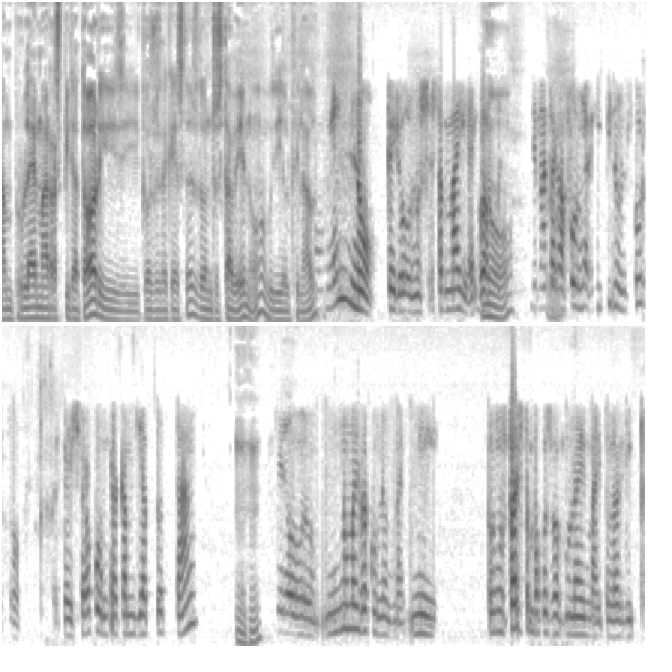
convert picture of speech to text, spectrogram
amb problemes respiratoris i coses d'aquestes, doncs està bé, no? Vull dir, al final... No, però no se sap mai. Eh? Igual, No, Demà t'agafo una grip i no en surto. Perquè això, com que ha canviat tot tant, Uh -huh. però no m'he vacunat mai. Ni... Els meus pares tampoc es vacunaven mai per la grip.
